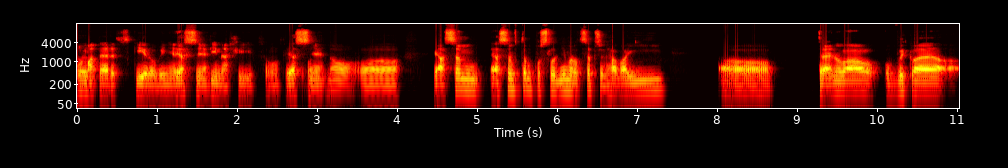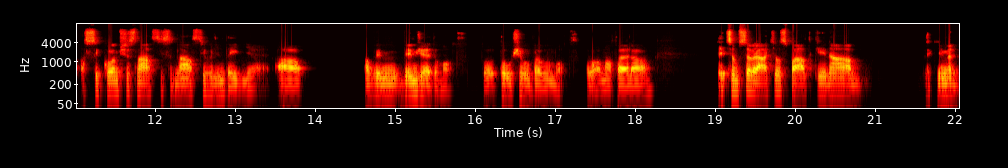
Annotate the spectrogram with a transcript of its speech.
amatérský rovině, jasně, tý naší. Samozřejmě. Jasně, no. Uh, já jsem, já jsem v tom posledním roce před Havají uh, trénoval obvykle asi kolem 16-17 hodin týdně a, a vím, vím, že je to moc. To, to už je opravdu moc pro amatéra. Teď jsem se vrátil zpátky na, řekněme,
